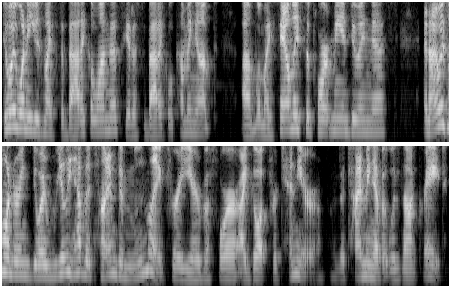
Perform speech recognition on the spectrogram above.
do I want to use my sabbatical on this? He had a sabbatical coming up. Um, will my family support me in doing this? And I was wondering, do I really have the time to moonlight for a year before I go up for tenure? The timing of it was not great.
